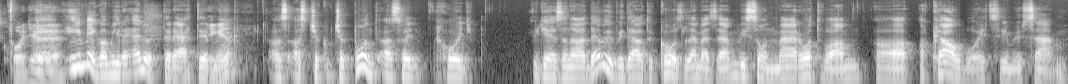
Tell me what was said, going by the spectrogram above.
Hogy, én, én még amire előtte rátérnék, az, az csak, csak pont az, hogy, hogy ugye ezen a Devil Without a Cause lemezem viszont már ott van a, a Cowboy című szám.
